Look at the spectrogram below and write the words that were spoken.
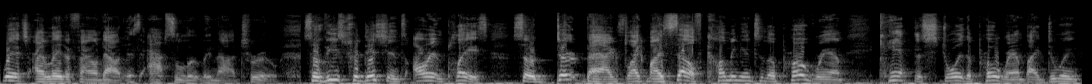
which I later found out is absolutely not true. So these traditions are in place so dirtbags like myself coming into the program can't destroy the program by doing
